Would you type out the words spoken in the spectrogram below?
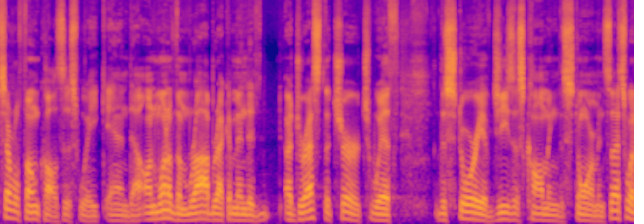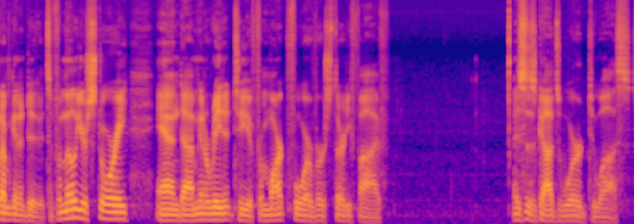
several phone calls this week, and uh, on one of them, Rob recommended address the church with the story of Jesus calming the storm. And so that's what I'm going to do. It's a familiar story, and uh, I'm going to read it to you from Mark 4, verse 35. This is God's word to us.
